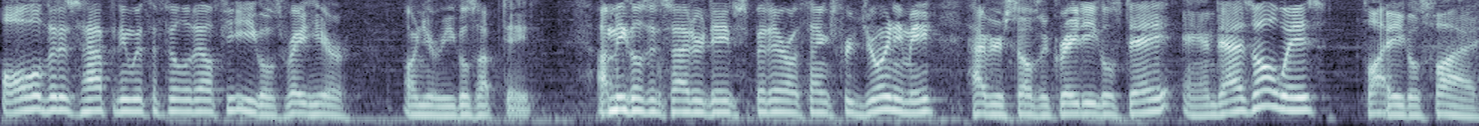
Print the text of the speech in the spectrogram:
all that is happening with the Philadelphia Eagles right here on your Eagles update. I'm Eagles insider Dave Spadaro. Thanks for joining me. Have yourselves a great Eagles day, and as always, fly Eagles fly.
